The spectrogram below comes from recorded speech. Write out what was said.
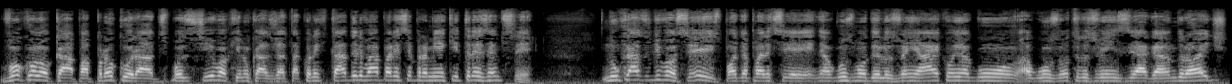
Vou colocar para procurar o dispositivo. Aqui no caso já está conectado. Ele vai aparecer para mim aqui 300C. No caso de vocês, pode aparecer em alguns modelos vem Icon e algum, alguns outros vem ZH Android.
